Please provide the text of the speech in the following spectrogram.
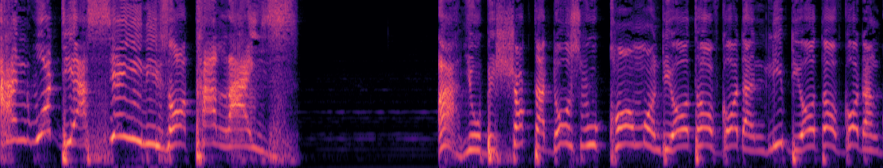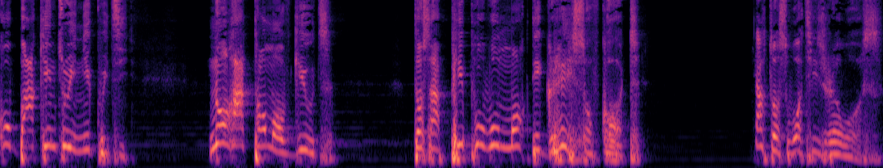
and what they are saying is utter lies. You'll be shocked at those who come on the altar of God and leave the altar of God and go back into iniquity. No atom of guilt. Those are people who mock the grace of God. That was what Israel was.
